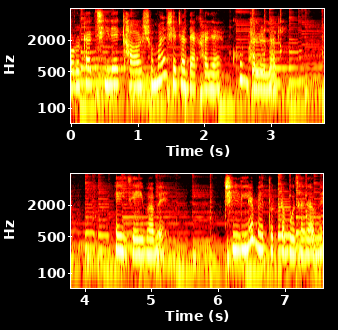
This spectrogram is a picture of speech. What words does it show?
পরোটা ছিঁড়ে খাওয়ার সময় সেটা দেখা যায়। খুব ভালো লাগে। এই যে এইভাবে ছিঁড়লে ভেতরটা বোঝা যাবে।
